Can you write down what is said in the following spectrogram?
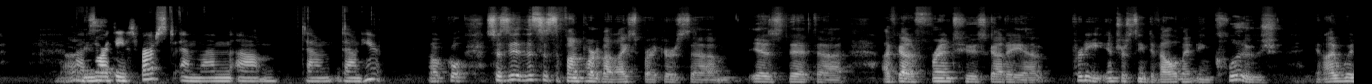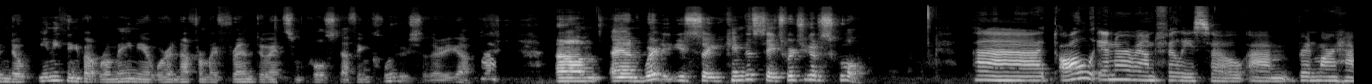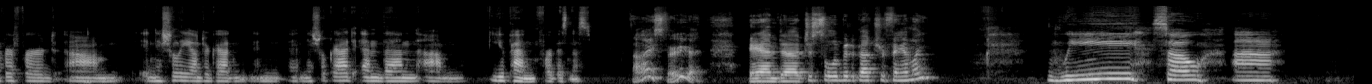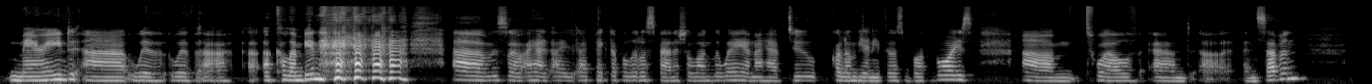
Uh, nice. Northeast first, and then um, down down here. Oh, cool. So this is the fun part about icebreakers um, is that uh, I've got a friend who's got a, a, uh, pretty interesting development in Cluj, and I wouldn't know anything about Romania were it not for my friend doing some cool stuff in Cluj. So there you go. Um, and where did you? So you came to the states. Where did you go to school? Uh, all in or around Philly. So um, Bryn Mawr, Haverford, um, initially undergrad and initial grad, and then um, UPenn for business. Nice, very good. And uh, just a little bit about your family. We so uh, married uh, with with uh, a Colombian. um, so I had I, I, picked up a little Spanish along the way, and I have two Colombianitos, both boys, um, twelve and uh, and seven,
